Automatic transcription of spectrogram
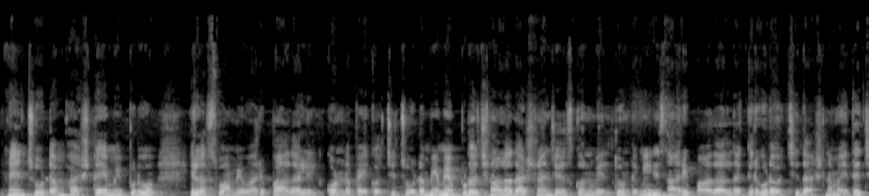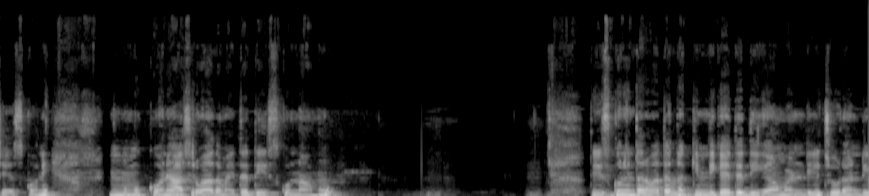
నేను చూడడం ఫస్ట్ టైం ఇప్పుడు. ఇలా స్వామివారి పాదాలు కొండపైకి వచ్చి చూడడం. మేము ఎప్పుడు వచ్చినా అలా దర్శనం చేసుకొని వెళ్తుంటాము ఈసారి పాదాల దగ్గర కూడా వచ్చి దర్శనం అయితే చేసుకొని ముక్కొని మొక్కుకొని ఆశీర్వాదం అయితే తీసుకున్నాము. తీసుకున్న తర్వాత ఇంక కిందికైతే దిగామండి. చూడండి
